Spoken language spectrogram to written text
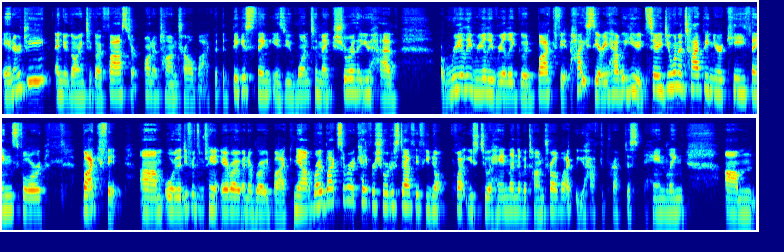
energy and you're going to go faster on a time trial bike. But the biggest thing is you want to make sure that you have really, really, really good bike fit. Hi, Siri. How are you? Siri, do you want to type in your key things for bike fit um, or the difference between an aero and a road bike? Now, road bikes are okay for shorter stuff if you're not quite used to a handling of a time trial bike, but you have to practice handling um,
